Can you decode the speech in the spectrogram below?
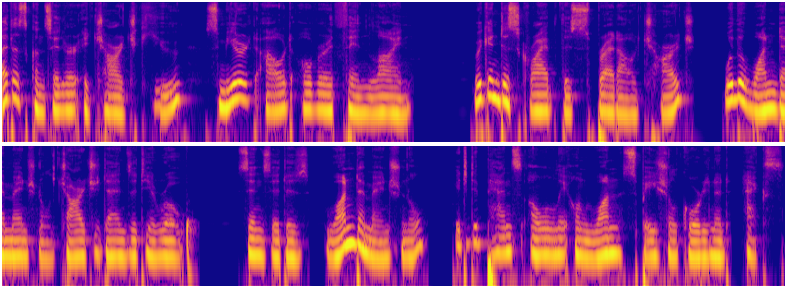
let us consider a charge q smeared out over a thin line. We can describe this spread out charge with a one-dimensional charge density rho. Since it is one-dimensional, it depends only on one spatial coordinate x.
